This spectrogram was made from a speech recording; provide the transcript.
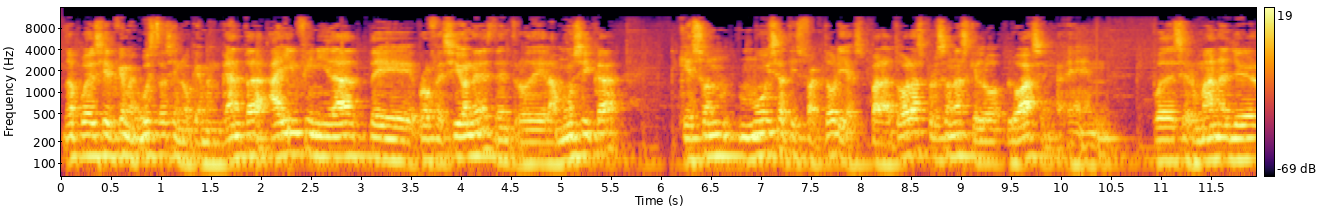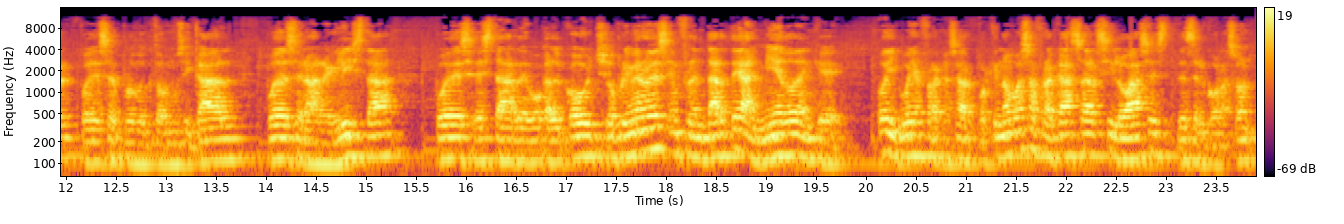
no puedo decir que me gusta, sino que me encanta. Hay infinidad de profesiones dentro de la música que son muy satisfactorias para todas las personas que lo, lo hacen. En, puede ser manager, puede ser productor musical, puede ser arreglista, puedes estar de vocal coach. Lo primero es enfrentarte al miedo en que, hoy voy a fracasar, porque no vas a fracasar si lo haces desde el corazón.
